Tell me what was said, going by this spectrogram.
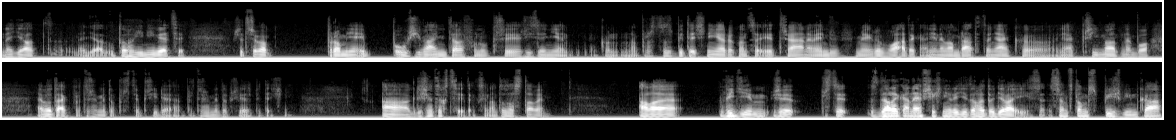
nedělat, nedělat u toho jiné věci. Že třeba pro mě i používání telefonu při řízení je jako naprosto zbytečný a dokonce i třeba, nevím, když mě někdo volá, tak ani nemám rád to nějak, eh, nějak přijímat nebo nebo tak, protože mi to prostě přijde, protože mi to přijde zbytečný. A když něco chci, tak se na to zastavím. Ale vidím, že prostě zdaleka ne všichni lidi tohle to dělají. Jsem v tom spíš výjimka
